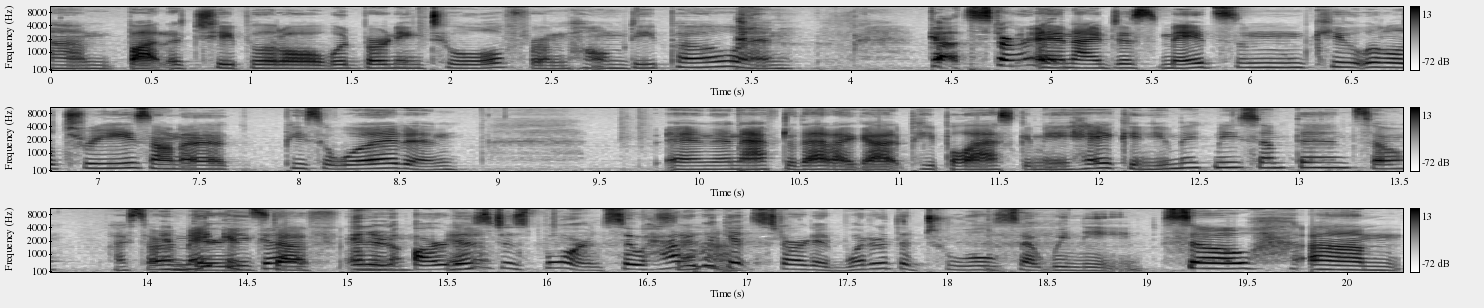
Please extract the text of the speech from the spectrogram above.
um, bought a cheap little wood burning tool from Home Depot and got started. And I just made some cute little trees on a piece of wood and and then after that I got people asking me, "Hey, can you make me something?" So I started and making stuff. And, and, an artist yeah. is born. So how yeah. do we get started? What are the tools that we need? So um,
